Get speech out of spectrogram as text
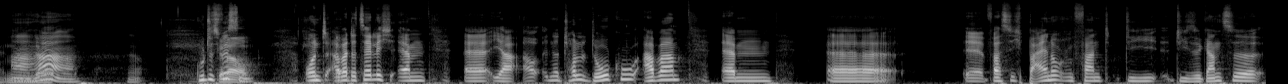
Ein Aha. Ja. Gutes Genau. Wissen. Und aber tatsächlich, ähm, äh, ja, eine tolle Doku, aber ähm, äh, äh, was ich beeindruckend fand, die, diese ganze,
